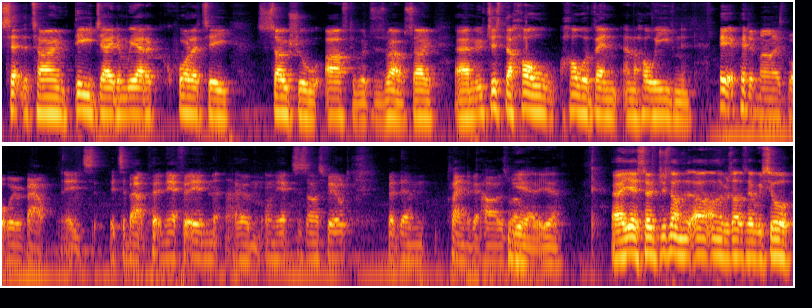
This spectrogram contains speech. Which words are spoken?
set the tone, DJ'd, and we had a quality social afterwards as well. So um, it was just the whole whole event and the whole evening. It epitomised what we're about. It's it's about putting the effort in um, on the exercise field, but then playing a bit hard as well. Yeah, yeah. Uh, yeah, so just on the, on the results there, we saw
